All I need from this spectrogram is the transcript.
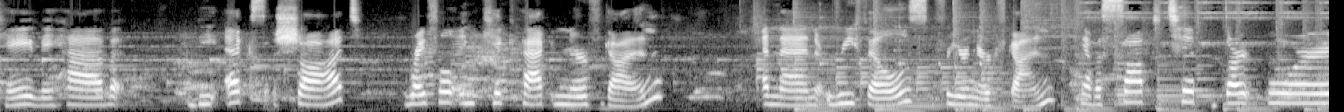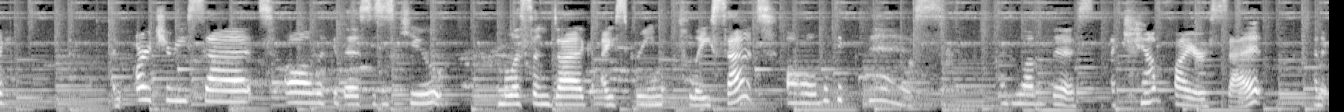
Okay, they have the X-Shot rifle and kickback Nerf gun and then refills for your Nerf gun. They have a soft tip dartboard, an archery set. Oh, look at this. This is cute. Melissa and Doug ice cream play set. Oh, look at this. I love this. A campfire set, and it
